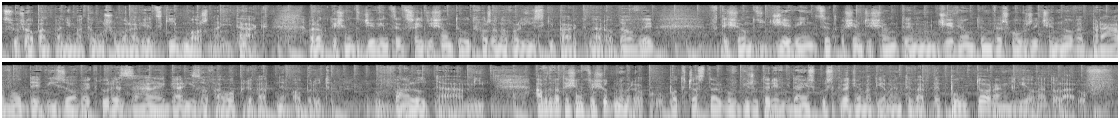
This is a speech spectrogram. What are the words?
Słyszał pan, panie Mateuszu Morawiecki? Można i tak. Rok 1960 utworzono Woliński Park Narodowy. W 1989 weszło w życie nowe prawo dewizowe, które zalegalizowało prywatny obrót walutami. A w 2007 roku podczas targów biżuterii w Gdańsku skradziono diamenty warte 1,5 miliona dolarów.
